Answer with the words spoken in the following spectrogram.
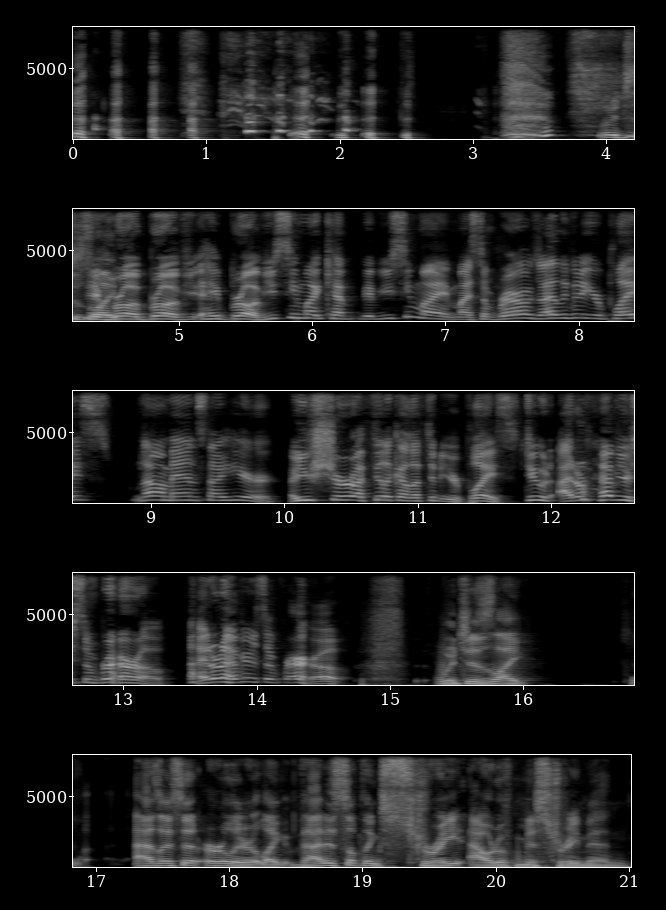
which is hey, like bro, bro, have you, hey, bro, have you seen my cap? Have you seen my my sombrero? Did I leave it at your place? No, man, it's not here. Are you sure? I feel like I left it at your place, dude. I don't have your sombrero. I don't have your sombrero. which is like as I said earlier, like that is something straight out of Mystery Men.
